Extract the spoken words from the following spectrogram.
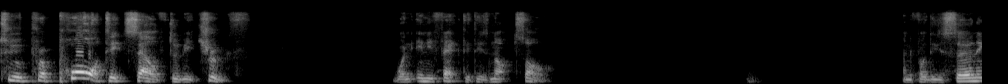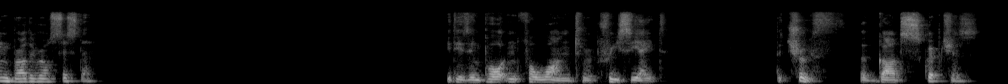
to purport itself to be truth, when in effect it is not so. And for the discerning brother or sister, it is important for one to appreciate the truth of God's scriptures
